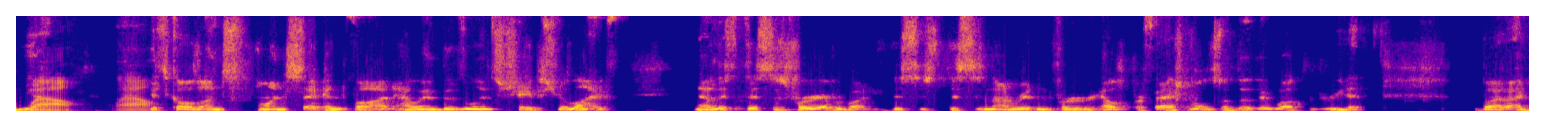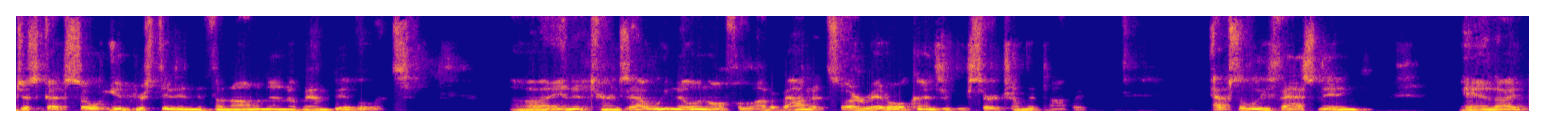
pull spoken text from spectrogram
Wow. Wow. It's called on, on Second Thought How Ambivalence Shapes Your Life. Now, this this is for everybody. This is this is not written for health professionals, although they're welcome to read it. But I just got so interested in the phenomenon of ambivalence, uh, and it turns out we know an awful lot about it. So I read all kinds of research on the topic. Absolutely fascinating, and I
